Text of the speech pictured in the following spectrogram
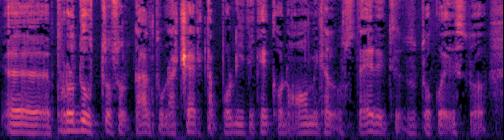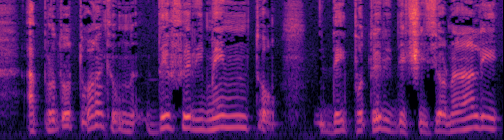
eh, prodotto soltanto una certa politica economica, l'austerity, tutto questo, ha prodotto anche un deferimento dei poteri decisionali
